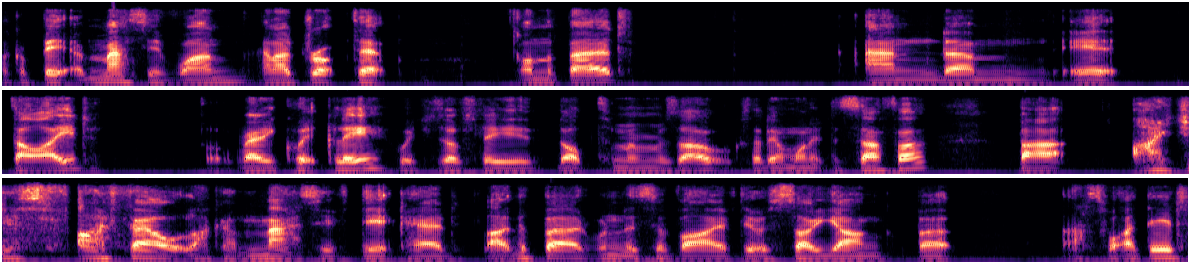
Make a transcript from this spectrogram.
like a bit a massive one, and I dropped it on the bird. and um, it died very quickly, which is obviously the optimum result because I didn't want it to suffer. But I just I felt like a massive dickhead. Like the bird wouldn't have survived. It was so young, but that's what I did,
